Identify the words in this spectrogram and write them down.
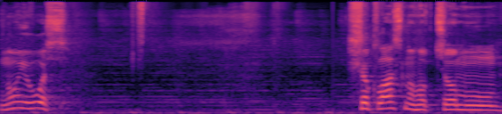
ну і ось. Що класного в цьому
